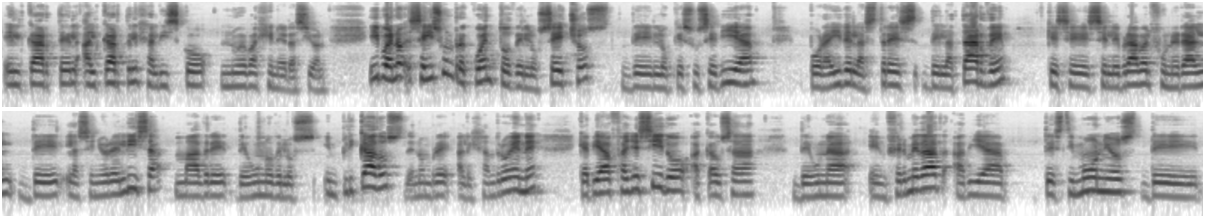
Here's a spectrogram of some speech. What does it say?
el cártel, al cártel Jalisco Nueva Generación. Y bueno, se hizo un recuento de los hechos, de lo que sucedía por ahí de las 3 de la tarde, que se celebraba el funeral de la señora Elisa, madre de uno de los implicados, de nombre Alejandro N., que había fallecido a causa de una enfermedad. Había testimonios de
